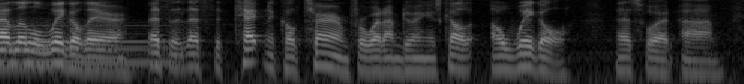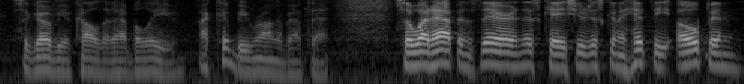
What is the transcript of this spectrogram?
that little wiggle there. That's, a, that's the technical term for what I'm doing. It's called a wiggle. That's what um, Segovia called it, I believe. I could be wrong about that. So what happens there, in this case, you're just going to hit the open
